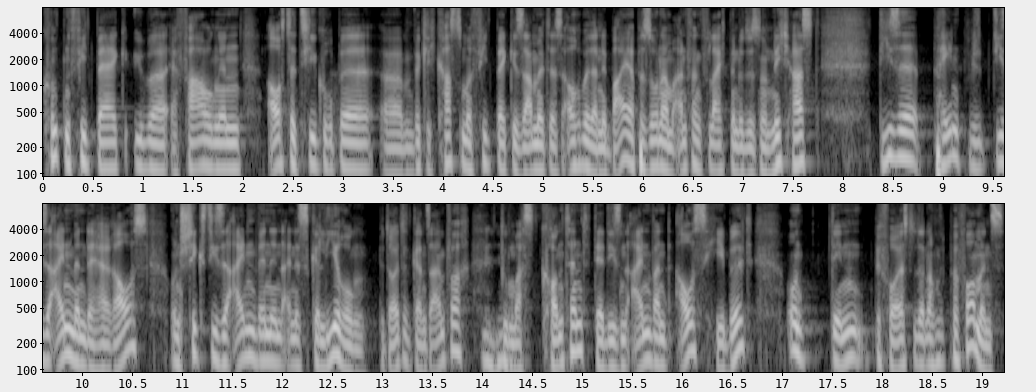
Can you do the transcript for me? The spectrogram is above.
Kundenfeedback, über Erfahrungen aus der Zielgruppe, ähm, wirklich Customer Feedback gesammeltes, auch über deine Buyer-Persona am Anfang vielleicht, wenn du das noch nicht hast, diese, Pain, diese Einwände heraus und schickst diese Einwände in eine Skalierung. Bedeutet ganz einfach, mhm. du machst Content, der diesen Einwand aushebelt und den befeuerst du dann noch mit Performance.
